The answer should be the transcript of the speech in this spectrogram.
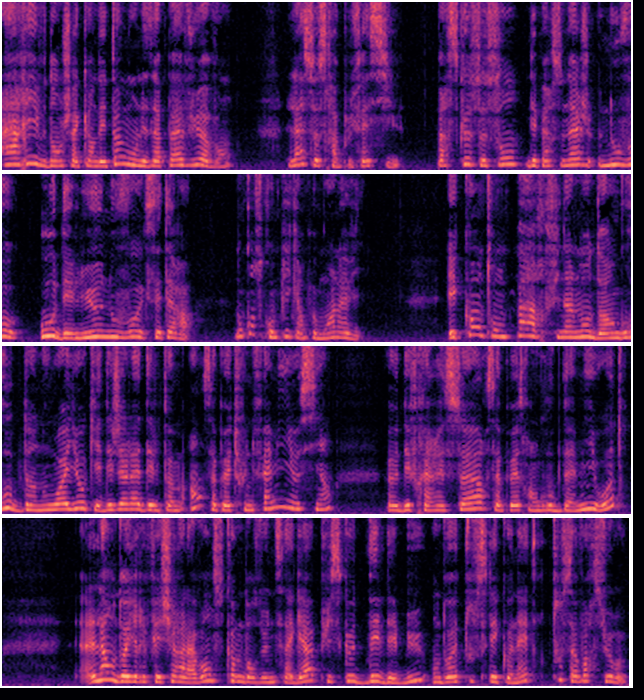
arrivent dans chacun des tomes, on les a pas vus avant, là ce sera plus facile. Parce que ce sont des personnages nouveaux, ou des lieux nouveaux, etc. Donc on se complique un peu moins la vie. Et quand on part finalement d'un groupe, d'un noyau qui est déjà là dès le tome 1, ça peut être une famille aussi, hein, euh, des frères et sœurs, ça peut être un groupe d'amis ou autre, Là, on doit y réfléchir à l'avance comme dans une saga, puisque dès le début, on doit tous les connaître, tout savoir sur eux.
